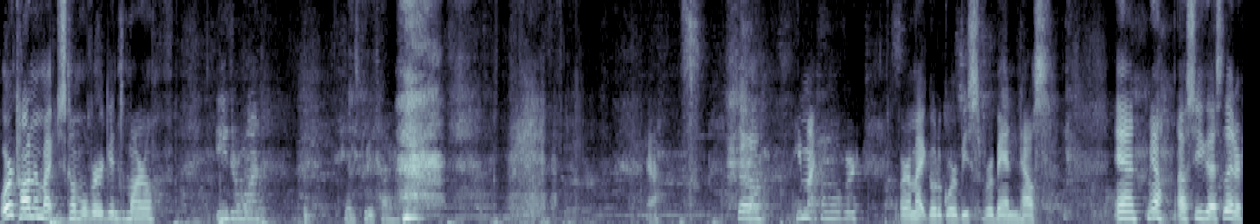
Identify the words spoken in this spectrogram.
Or Connor might just come over again tomorrow. Either one. He's pretty tired. yeah. So he might come over. Or I might go to Gorby's for abandoned house. And yeah, I'll see you guys later.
